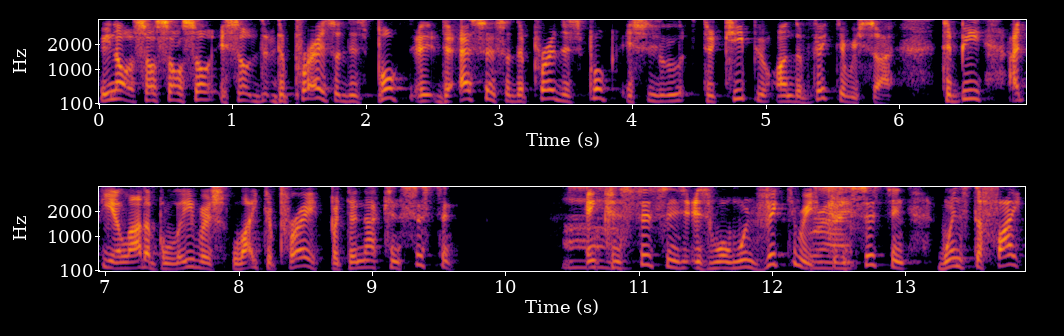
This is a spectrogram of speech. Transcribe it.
You know, so so so so the, prayers of this book, eh, the essence of the prayer of this book is to, to keep you on the victory side. To be, I think a lot of believers like to pray, but they're not consistent. And consistency is what wins victory. Right. Consistent wins the fight.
